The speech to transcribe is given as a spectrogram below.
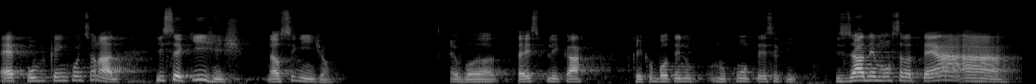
é pública e incondicionada. Isso aqui, gente, é o seguinte, ó. Eu vou até explicar porque que eu botei no, no contexto aqui. Isso já demonstra até a,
